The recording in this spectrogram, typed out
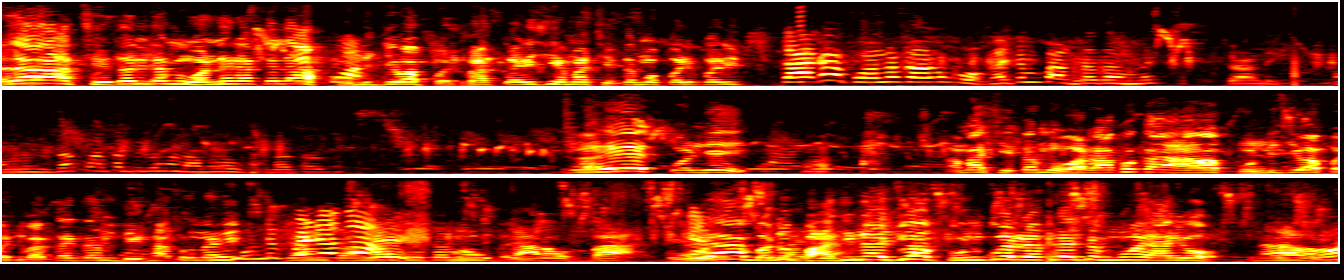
અલા, આ છેતરી તમે વને રાખે લે, આ ફૂંડી જેવા ભજવાત કરી છે એમાં છેતરમાં પડી પડી. કાકા કોનો કાકા ભોગા ચમ પાડતા હતા અમને. ચાણી. આપણે નતા પાડતા પેલા આપણે ઉખડાતા અરે કોણ છે? આમાં ખેતર મોહર રાખો કે આ પુંડી જેવા ભજવા કરી તમે દેખાતું નહીં. તારો બા. આ બધું ભાજી નાખ્યું આ ફૂન કોઈ રખડે છે? મોય હાર્યો. ના તારો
